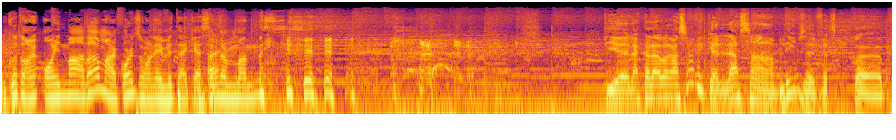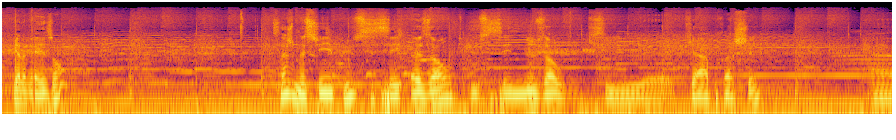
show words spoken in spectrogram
Écoute, on, on lui demandera à Mark Ward si on l'invite à la cassette Ouais. un moment donné. Puis euh, la collaboration avec euh, l'Assemblée, vous avez fait ça euh, pour quelle raison? Ça, je me souviens plus si c'est eux autres ou si c'est nous autres qui, euh, qui a approché. Euh,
